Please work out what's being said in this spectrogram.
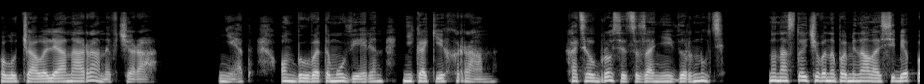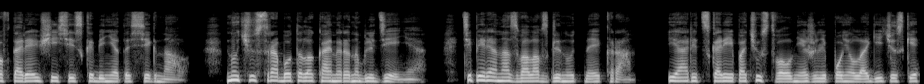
Получала ли она раны вчера? Нет, он был в этом уверен, никаких ран. Хотел броситься за ней вернуть, но настойчиво напоминал о себе повторяющийся из кабинета сигнал. Ночью сработала камера наблюдения. Теперь она звала взглянуть на экран. И Арит скорее почувствовал, нежели понял логически,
